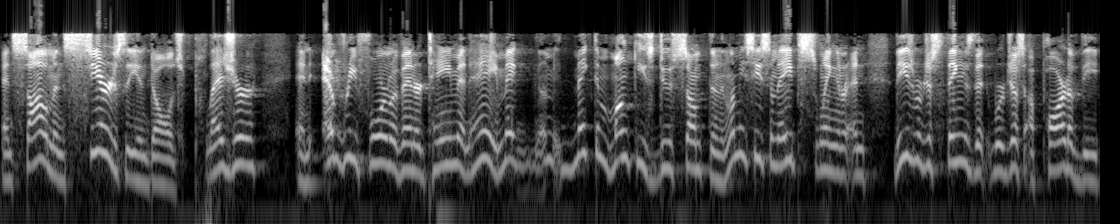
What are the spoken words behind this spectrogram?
And Solomon seriously indulged pleasure and every form of entertainment. Hey, make make the monkeys do something, and let me see some apes swinging. And these were just things that were just a part of the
